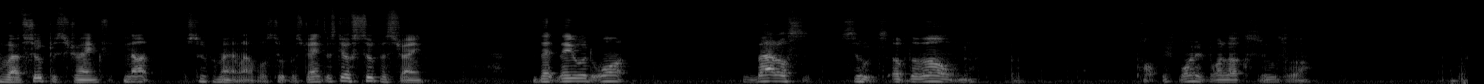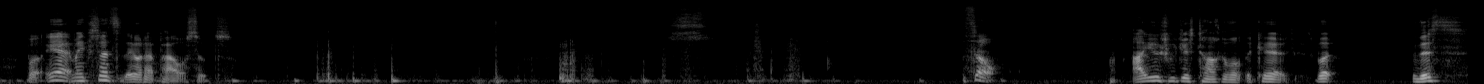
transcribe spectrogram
who have super strength, not Superman level super strength, but still super strength, that they would want battle suits of their own, probably funded by Lex Luthor. But yeah, it makes sense that they would have power suits. So, I usually just talk about the characters, but this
